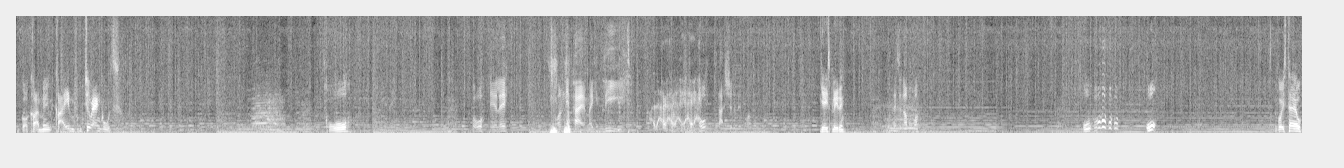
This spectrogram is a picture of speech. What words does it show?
You've got to cut him, in- cut him from two angles. Oh, nip at him, make him bleed. Oh, that should have been one. yeah, he's bleeding. There's another one. Oh, Oh. I got his tail.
